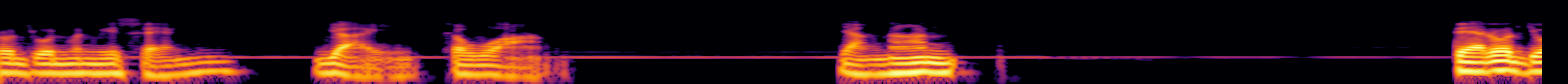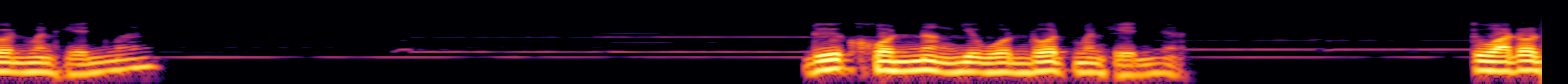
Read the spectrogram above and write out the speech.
รถยนต์มันมีแสงใหญ่สว่าง อย่างนั้น แต่รถยนต์มันเห็นไหม หรือคนนั่งอยู่บนรถมันเห็นเนี่ย ตัวรถ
